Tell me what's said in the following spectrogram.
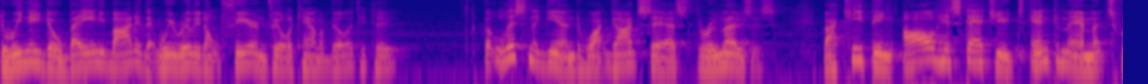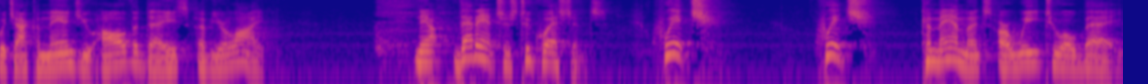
Do we need to obey anybody that we really don't fear and feel accountability to? But listen again to what God says through Moses. By keeping all his statutes and commandments, which I command you all the days of your life. Now, that answers two questions. Which, which commandments are we to obey?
